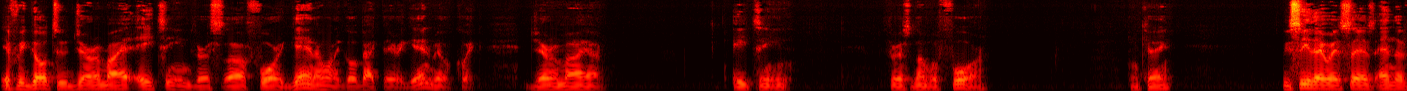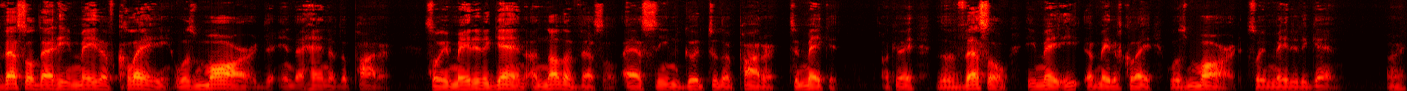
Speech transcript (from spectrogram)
If we go to Jeremiah 18, verse uh, 4 again, I want to go back there again real quick. Jeremiah 18, verse number 4. Okay. We see there where it says, and the vessel that he made of clay was marred in the hand of the potter. So he made it again, another vessel, as seemed good to the potter to make it. Okay. The vessel he made, he uh, made of clay was marred. So he made it again. All right.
